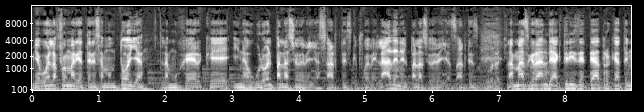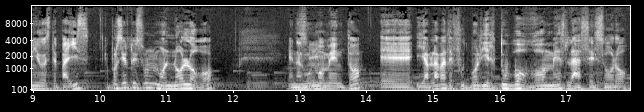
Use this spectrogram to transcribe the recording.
Mi abuela fue María Teresa Montoya, la mujer que inauguró el Palacio de Bellas Artes, que fue velada en el Palacio de Bellas Artes, la más grande actriz de teatro que ha tenido este país, que por cierto hizo un monólogo en algún momento eh, y hablaba de fútbol y el Tubo Gómez la asesoró.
